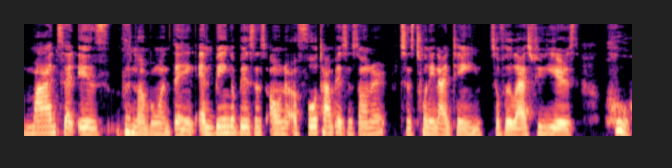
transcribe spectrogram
mindset is the number one thing. And being a business owner, a full-time business owner since 2019. So for the last few years, whew,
